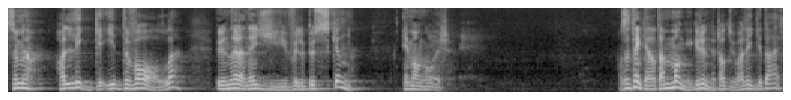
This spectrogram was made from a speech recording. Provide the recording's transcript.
som har ligget i dvale under denne gyvelbusken i mange år. Og så tenker jeg at det er mange grunner til at du har ligget der.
